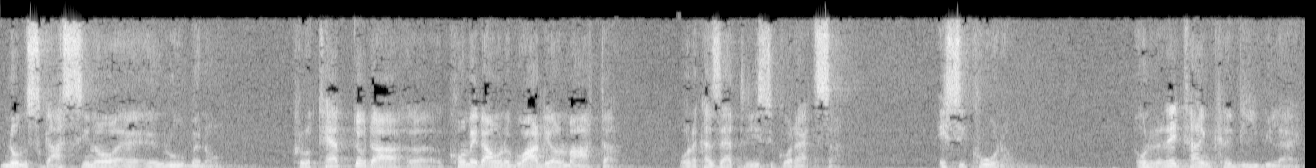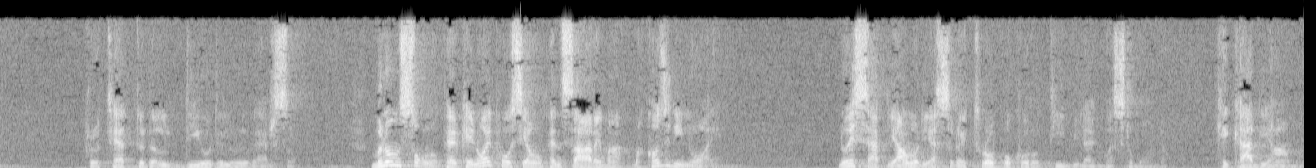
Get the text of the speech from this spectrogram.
non scassino e, e rubano, protetto da, uh, come da una guardia armata, una casetta di sicurezza. È sicuro una realtà incredibile, protetto dal Dio dell'universo. Ma non solo, perché noi possiamo pensare, ma, ma cosa di noi? Noi sappiamo di essere troppo corruttibili in questo mondo, che cadiamo,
